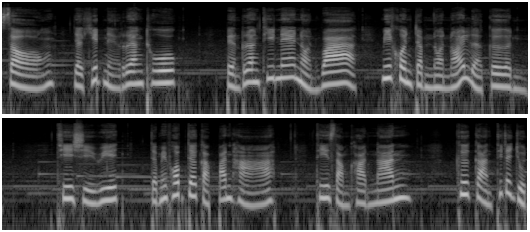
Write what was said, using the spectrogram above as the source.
2. อย่าคิดในเรื่องทุกข์ เป็นเรื่องที่แน่นอนว่า มีคนจำนวนน้อยเหลือเกิน ที่ชีวิต จะไม่พบเจอกับปัญหา ที่สำคัญนั้น คือการที่จะหยุด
